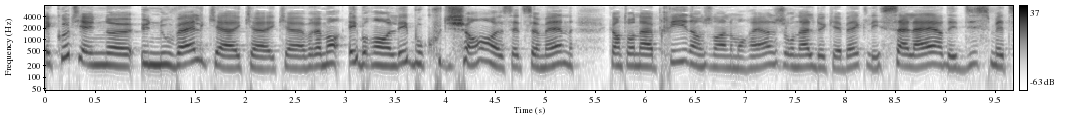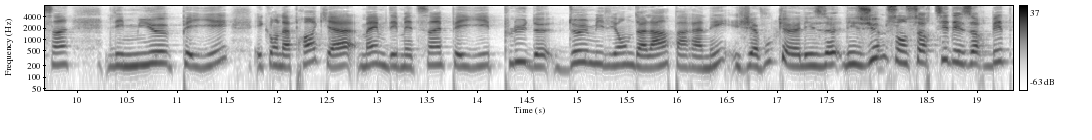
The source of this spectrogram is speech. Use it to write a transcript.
Écoute, il y a une, une nouvelle qui a, qui, a, qui a vraiment ébranlé beaucoup de gens euh, cette semaine quand on a appris dans le Journal de Montréal, Journal de Québec, les salaires des 10 médecins les mieux payés et qu'on apprend qu'il y a même des médecins payés plus de 2 millions de dollars par année. J'avoue que les, les yeux me sont sortis des orbites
